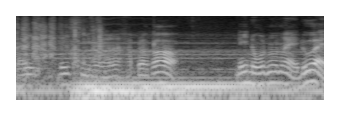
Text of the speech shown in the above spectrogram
ได้ได้คีย์มาแล้วนะครับ แล้วก็ได้โน้ตมาใหม่ด้วย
